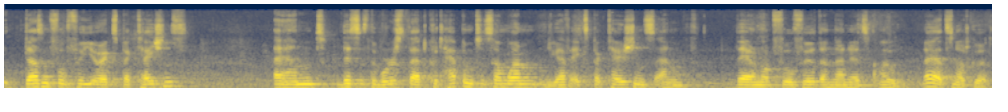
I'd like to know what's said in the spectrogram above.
it doesn't fulfill your expectations. And this is the worst that could happen to someone. You have expectations and they are not fulfilled, and then it's, oh, that's not good.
